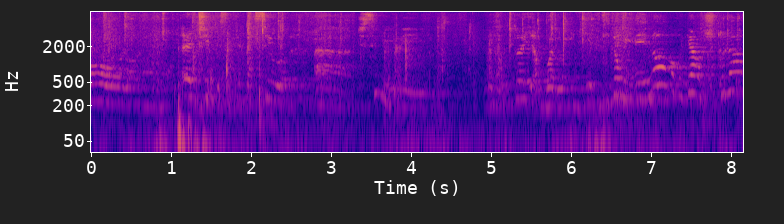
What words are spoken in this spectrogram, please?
Oh là là. Eh, Jeep, ça fait penser au, à, tu sais, les, les, les fauteuils en bois d'olivier. Dis donc, il est énorme, regarde, jusque-là.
